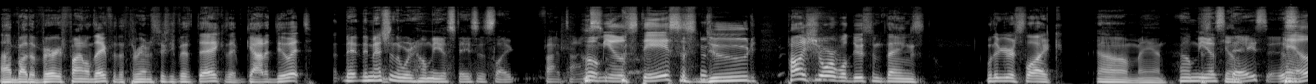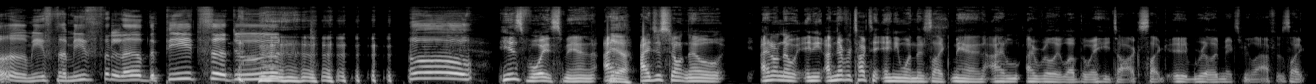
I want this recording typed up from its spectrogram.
uh, by the very final day for the 365th day because they've got to do it. They, they mentioned the word homeostasis like five times. homeostasis, dude. Pauly Shore will do some things whether you're just like, oh man, Just, you know, homeostasis. Oh, Mister, Mister, love the pizza, dude. oh, his voice, man. I Yeah. I just don't know. I don't know any. I've never talked to anyone that's like, man, I I really love the way he talks. Like it really makes me laugh. It's like,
